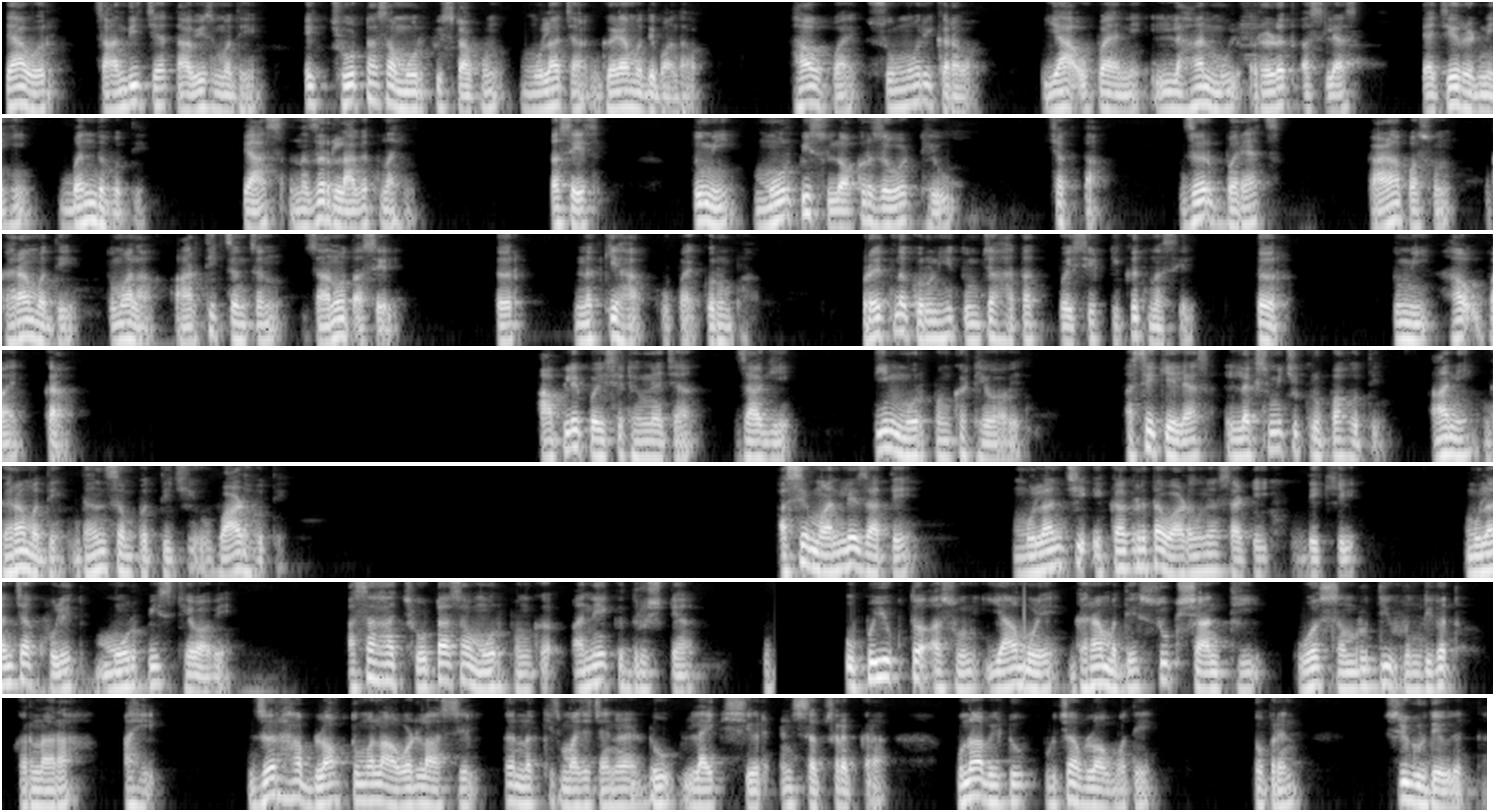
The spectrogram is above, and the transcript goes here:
त्यावर चांदीच्या तावीजमध्ये एक छोटासा मोरपीस टाकून मुलाच्या गळ्यामध्ये बांधावा. हा उपाय सोमवारी करावा. या उपायाने लहान मूल रडत असल्यास त्याचे रडणेही बंद होते. त्यास नजर लागत नाही. तसेच तुम्ही मोरपीस लॉकरजवळ ठेवू शकता. जर बऱ्याच काळापासून घरामध्ये तुम्हाला आर्थिक चणचण जाणवत असेल तर नक्की हा उपाय करून पहा. प्रयत्न करूनही तुमच्या हातात पैसे टिकत नसेल तर तुम्ही हा उपाय करा. आपले पैसे ठेवण्याच्या जागी तीन मोरपंख ठेवावेत. असे केल्यास लक्ष्मीची कृपा होते आणि घरामध्ये धनसंपत्तीची वाढ होते. असे मानले जाते मुलांची एकाग्रता वाढवण्यासाठी देखील मुलांच्या खोलीत मोरपीस ठेवावे. असा हा छोटासा मोरपंख अनेक दृष्ट्या उपयुक्त असून यामुळे घरामध्ये सुख शांती व समृद्धी वृद्धिगत करणारा आहे. जर हा ब्लॉग तुम्हाला आवडला असेल तर नक्कीच माझ्या चॅनलला do like share and subscribe करा. पुन्हा भेटू पुढच्या ब्लॉगमध्ये. तोपर्यंत श्री गुरुदेव दत्त.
